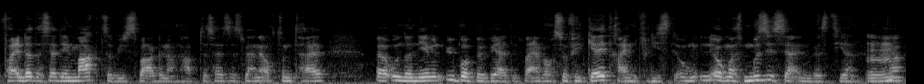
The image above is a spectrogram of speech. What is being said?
verändert das ja den Markt, so wie ich es wahrgenommen habe. Das heißt, es werden ja auch zum Teil äh, Unternehmen überbewertet, weil einfach so viel Geld reinfließt. In irgendwas muss es ja investieren. Mhm. Ja?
